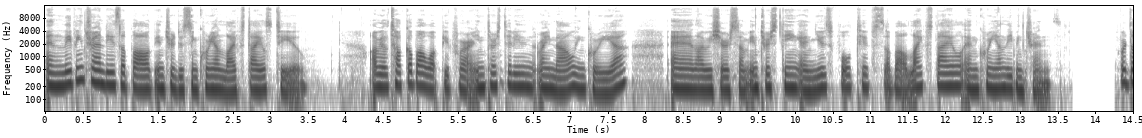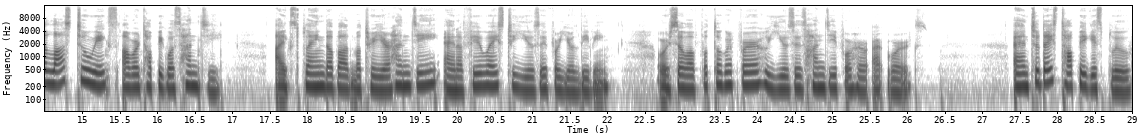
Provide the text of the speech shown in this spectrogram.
And Living Trend is about introducing Korean lifestyles to you. I will talk about what people are interested in right now in Korea and I will share some interesting and useful tips about lifestyle and Korean living trends. For the last two weeks, our topic was hanji. I explained about material hanji and a few ways to use it for your living. Also, a photographer who uses hanji for her artworks. And today's topic is blue.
